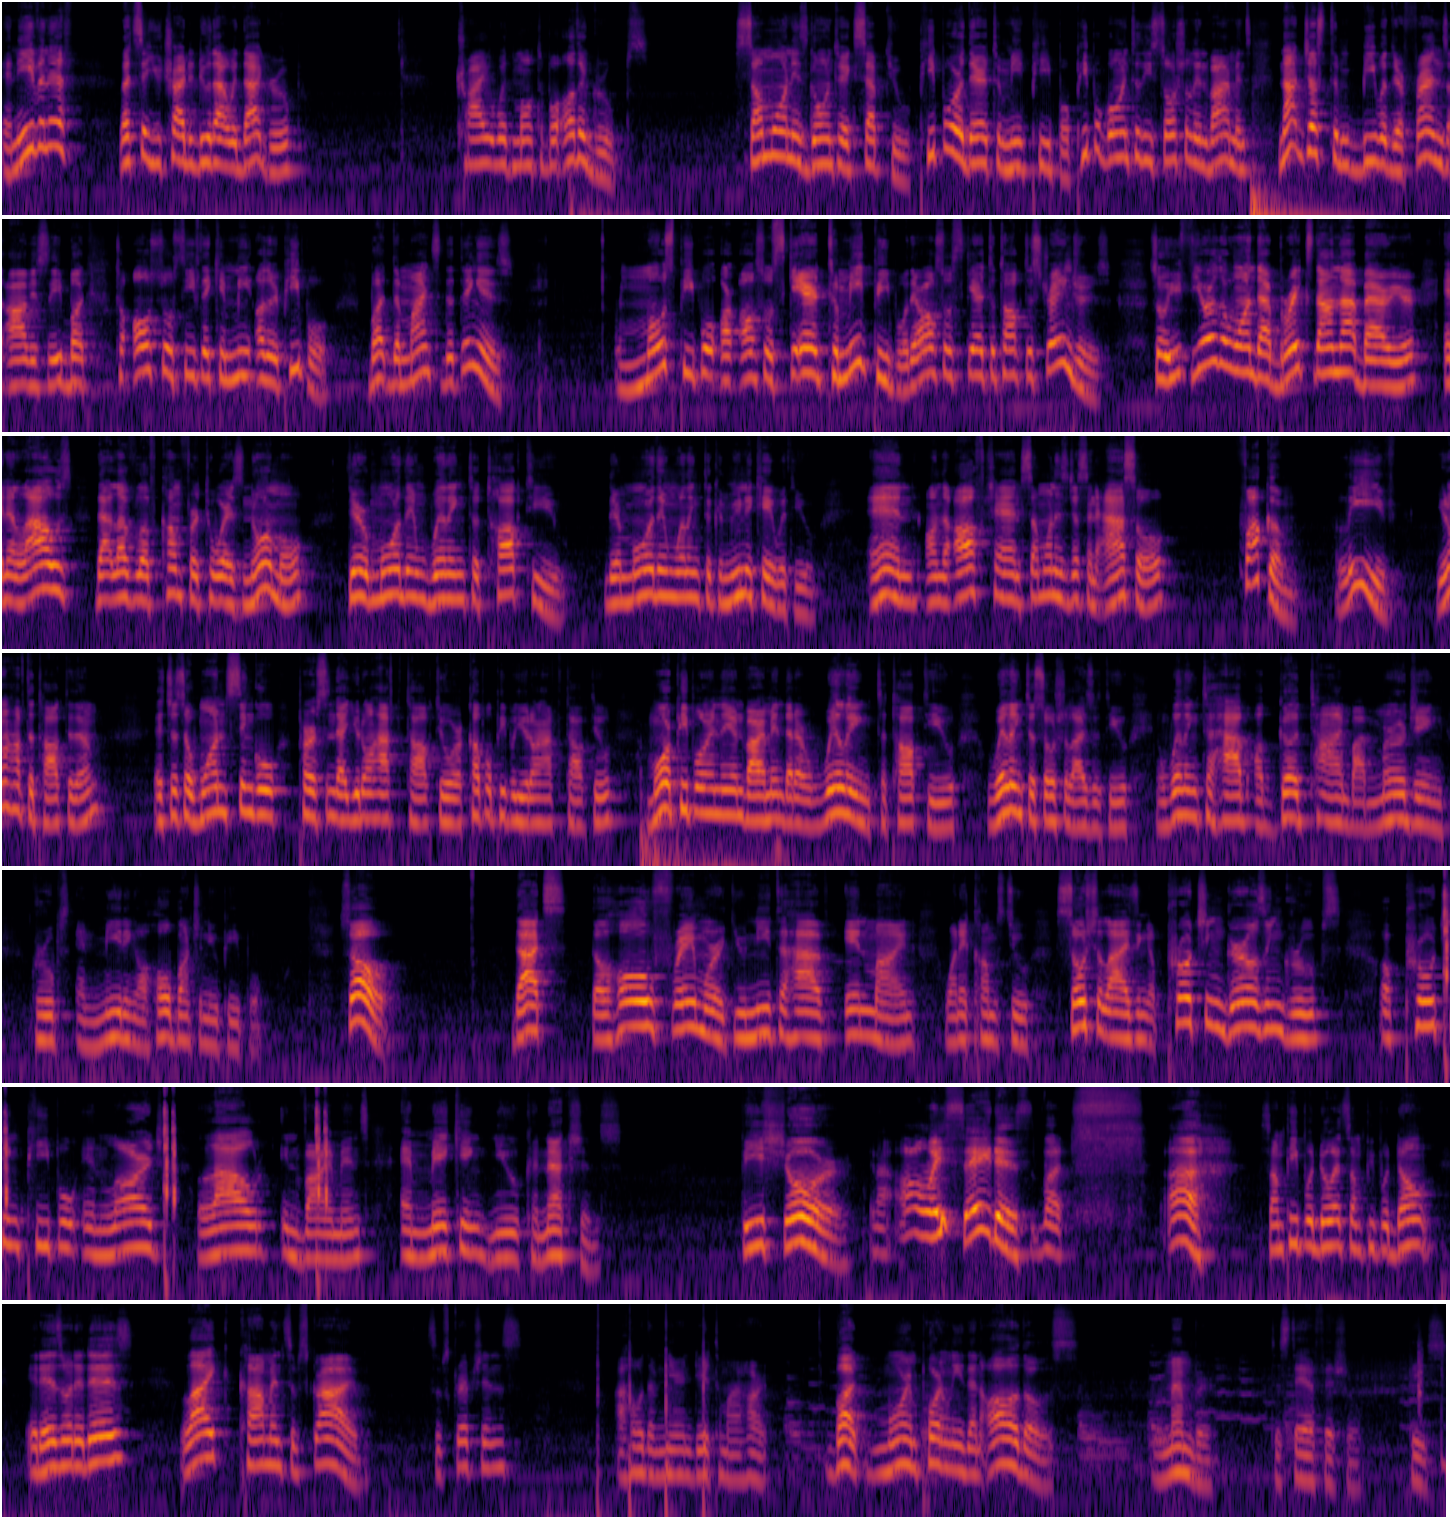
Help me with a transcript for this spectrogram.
And even if, let's say, you try to do that with that group, try it with multiple other groups. Someone is going to accept you. People are there to meet people. People go into these social environments not just to be with their friends, obviously, but to also see if they can meet other people. But the minds, the thing is, most people are also scared to meet people. They're also scared to talk to strangers. So if you're the one that breaks down that barrier and allows that level of comfort to where it's normal, they're more than willing to talk to you. They're more than willing to communicate with you. And on the off chance someone is just an asshole, fuck them. Leave. You don't have to talk to them. It's just a one single person that you don't have to talk to, or a couple people you don't have to talk to more people in the environment that are willing to talk to you, willing to socialize with you, and willing to have a good time by merging groups and meeting a whole bunch of new people. So, that's the whole framework you need to have in mind when it comes to socializing, approaching girls in groups, approaching people in large, loud environments, and making new connections be sure. And I always say this, but uh some people do it, some people don't. It is what it is. Like, comment, subscribe. subscriptions. I hold them near and dear to my heart. But more importantly than all of those, remember to stay official. Peace.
